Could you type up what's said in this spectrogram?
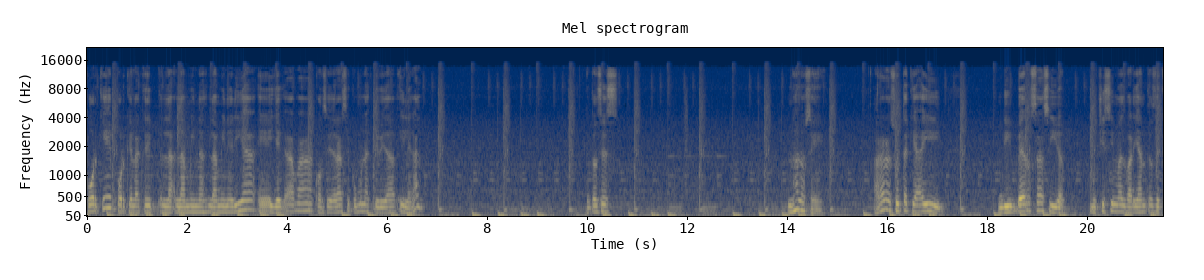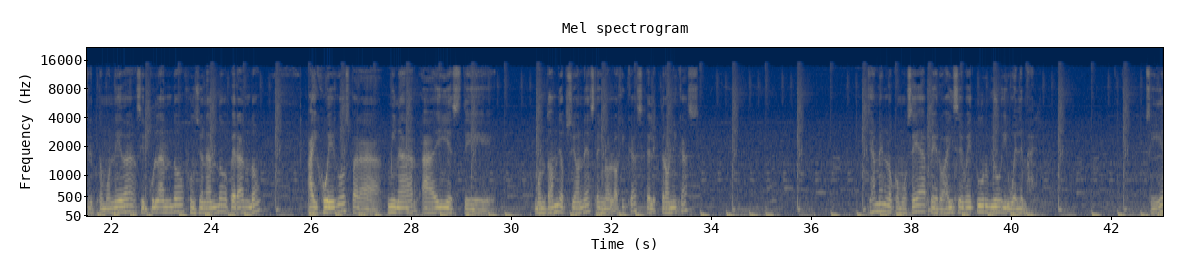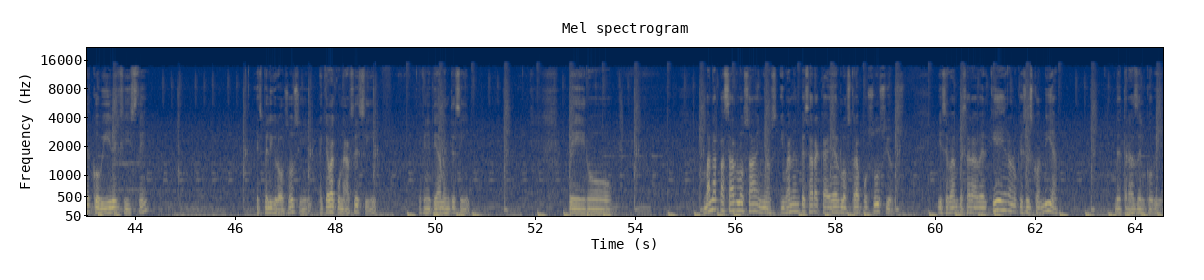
¿Por qué? Porque la, la, la, la minería eh, llegaba a considerarse como una actividad ilegal. Entonces, no lo sé. Ahora resulta que hay diversas y muchísimas variantes de criptomoneda circulando, funcionando, operando. Hay juegos para minar, hay este montón de opciones tecnológicas, electrónicas. llámenlo como sea, pero ahí se ve turbio y huele mal. Sí, el COVID existe. Es peligroso, sí. Hay que vacunarse, sí. Definitivamente sí. Pero van a pasar los años y van a empezar a caer los trapos sucios. Y se va a empezar a ver qué era lo que se escondía detrás del COVID.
